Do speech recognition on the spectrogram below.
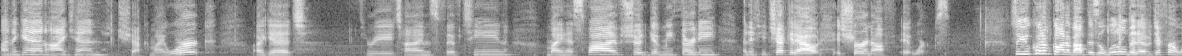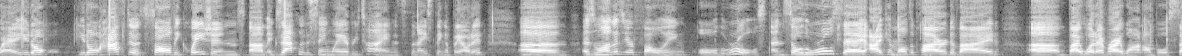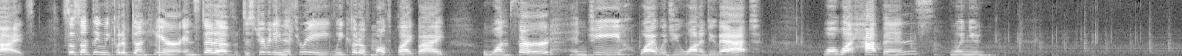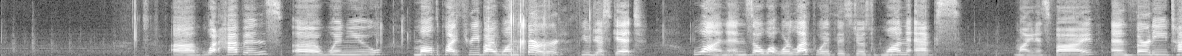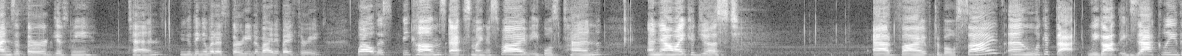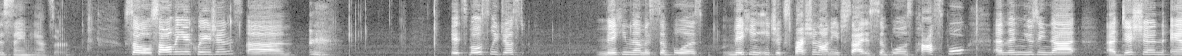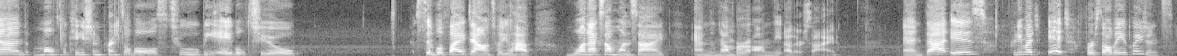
And again, I can check my work. I get 3 times 15 minus 5 should give me 30. And if you check it out, it sure enough, it works. So you could have gone about this a little bit of a different way. You don't, you don't have to solve equations um, exactly the same way every time. It's the nice thing about it. Um, as long as you're following all the rules. And so the rules say I can multiply or divide um, by whatever I want on both sides. So something we could have done here, instead of distributing the 3, we could have multiplied by 1 third. And gee, why would you want to do that? Well, what happens when you um, what happens uh, when you multiply 3 by 1 third? You just get 1. And so what we're left with is just 1x minus 5. And 30 times a third gives me 10. You can think of it as 30 divided by 3. Well, this becomes x minus 5 equals 10. And now I could just add 5 to both sides. And look at that. We got exactly the same answer. So solving equations, um, it's mostly just making them as simple as, making each expression on each side as simple as possible, and then using that addition and multiplication principles to be able to simplify it down until you have 1x on one side and the number on the other side. And that is pretty much it for solving equations.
